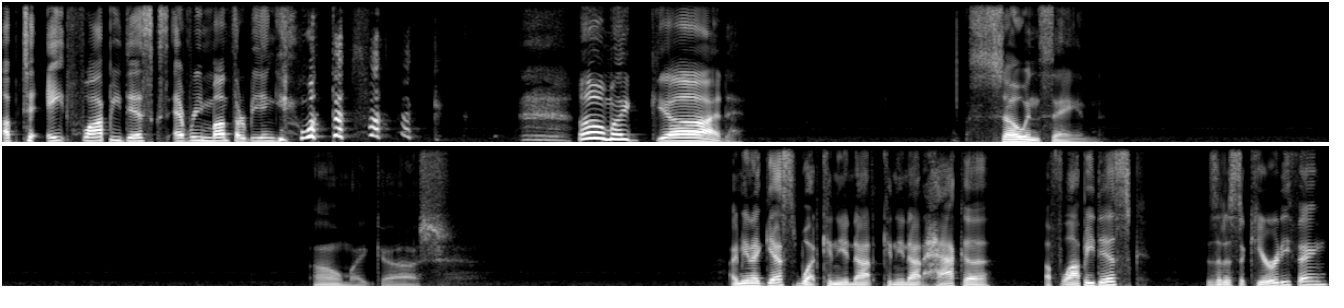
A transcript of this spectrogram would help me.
Up to eight floppy disks every month are being used. what the fuck? Oh my God so insane. Oh my gosh. I mean, I guess what can you not can you not hack a a floppy disk? Is it a security thing?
